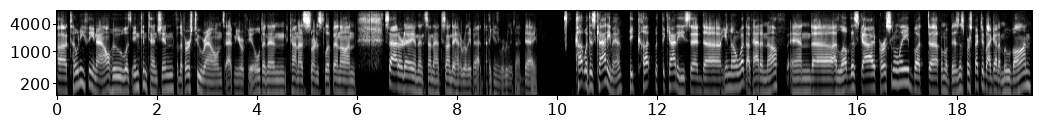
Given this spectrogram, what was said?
uh, Tony Finau, who was in contention for the first two rounds at Muirfield, and then kind of sort of slipping on Saturday, and then Sunday had, Sunday had a really bad. I think he had a really bad day cut with his caddy, man. He cut with the caddy. He said, uh, "You know what? I've had enough, and uh, I love this guy personally, but uh, from a business perspective, I got to move on."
